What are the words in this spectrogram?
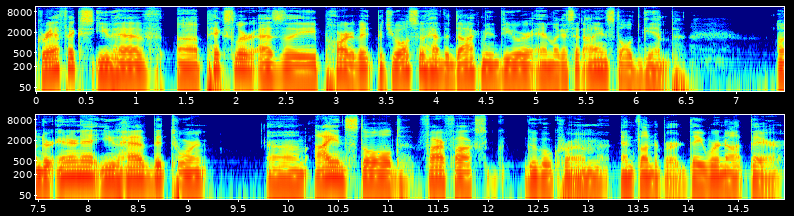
graphics, you have uh, Pixlr as a part of it, but you also have the document viewer. And like I said, I installed GIMP. Under internet, you have BitTorrent. Um, I installed Firefox, Google Chrome, and Thunderbird. They were not there.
